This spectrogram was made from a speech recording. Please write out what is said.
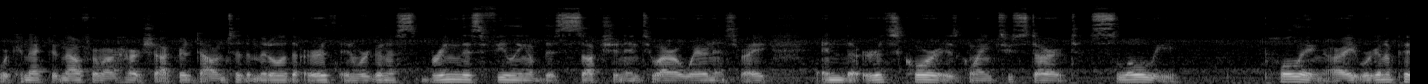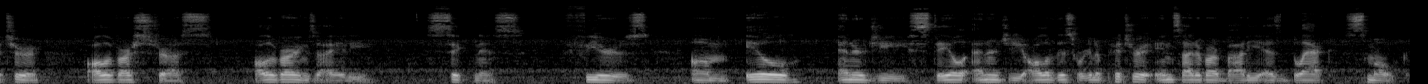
We're connected now from our heart chakra down to the middle of the earth, and we're gonna bring this feeling of this suction into our awareness, right? And the earth's core is going to start slowly pulling, all right? We're going to picture all of our stress, all of our anxiety, sickness, fears, um, ill energy, stale energy, all of this, we're going to picture it inside of our body as black smoke.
